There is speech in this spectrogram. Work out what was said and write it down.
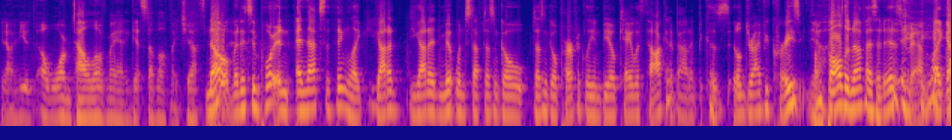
you know, I need a warm towel over my head and get stuff off my chest. No, but it's important, and that's the thing. Like you gotta you gotta admit when stuff doesn't go doesn't go perfectly, and be okay with talking about it because it'll drive you crazy. Yeah. I'm bald enough as it is, man. Like I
